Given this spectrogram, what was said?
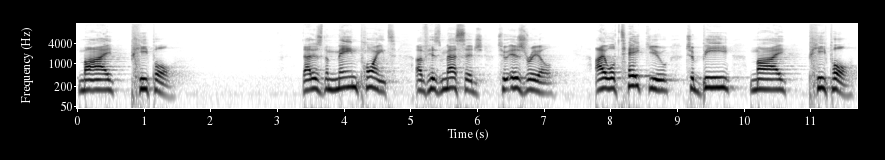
my people. That is the main point of his message to Israel. I will take you to be my people.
